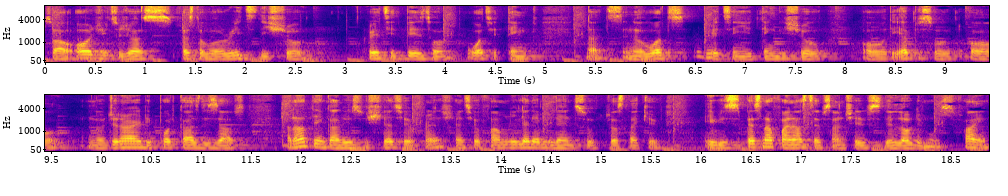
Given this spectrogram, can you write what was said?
So I'll urge you to just first of all read the show, rate it based on what you think that's you know what rating you think the show or the episode or you know generally the podcast deserves. Another thing you can do is to share to your friends, share to your family, let them learn too, just like you. If it's personal finance tips and chips they love the most, fine.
